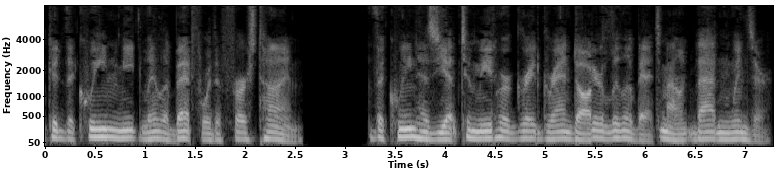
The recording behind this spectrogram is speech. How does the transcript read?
could the Queen meet Lilibet for the first time? The Queen has yet to meet her great-granddaughter Lilibet Mountbatten-Windsor,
